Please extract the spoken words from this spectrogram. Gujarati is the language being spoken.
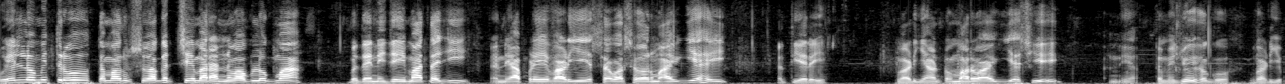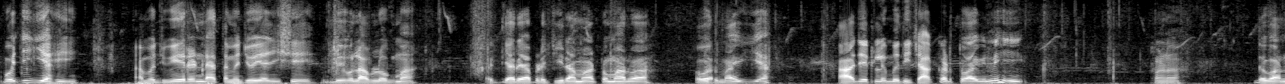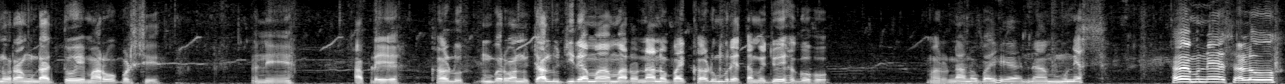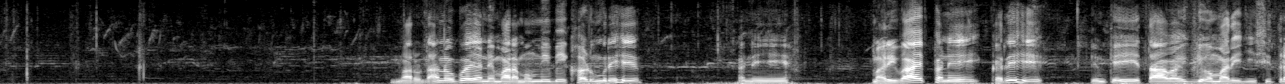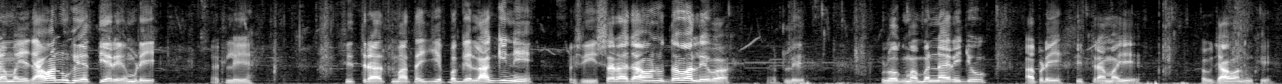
હેલો મિત્રો, તમારું સ્વાગત છે મારા નવા બ્લોગમાં. બધાને જય માતાજી. અને આપણે વાડીએ સવાર સવારમાં આવી ગયા હઈ અત્યારે વાડીએ આંટો મારવા આવી ગયા છીએ. અને તમે જોઈ શકો, વાડીએ પહોંચી ગયા હી. આ બાજુ એરંડા તમે જોયા જ છે બે ઓલા બ્લોગમાં. અત્યારે આપણે જીરામાં આંટો મારવા સવારમાં આવી ગયા. આજ એટલે બધી ઝાકળ તો આવી નહીં. પણ દવાનો રાઉન્ડ આજ તો એ મારવો પડશે. અને આપણે ખડ ઉંબરવાનું ચાલુ જીરામાં. મારો નાનો ભાઈ ખડ ઉમરે તમે જોઈ શકો છો મારો નાનો ભાઈ છે નામ મુનેશ. હે મુનેશ, હલો. મારો નાનો ભાઈ અને મારા મમ્મી બે ખડ ઉમરે છે અને મારી વાઈફ અને ઘરે છે કેમ કે એ તાવ આવી ગયો, અમારી જે સિત્રામાં જવાનું છે અત્યારે હમણે. એટલે ચિત્રા માતાજીએ પગે લાગીને પછી સરા જવાનું દવા લેવા. એટલે વ્લોગમાં બનાવી રહીજો. આપણે ચિત્રામાં એ જવાનું છે.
